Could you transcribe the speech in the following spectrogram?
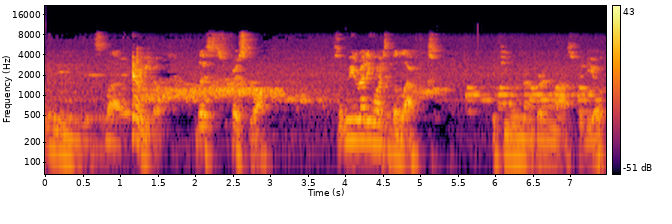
mm, it's loud. There we go. Let's first walk. So we already went to the left, if you remember in the last video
